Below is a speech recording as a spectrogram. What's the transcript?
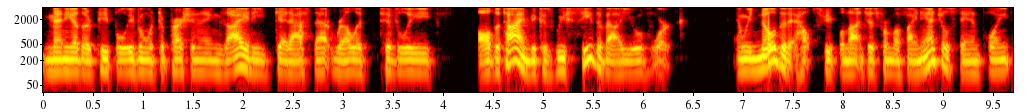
many other people, even with depression and anxiety, get asked that relatively all the time because we see the value of work and we know that it helps people not just from a financial standpoint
